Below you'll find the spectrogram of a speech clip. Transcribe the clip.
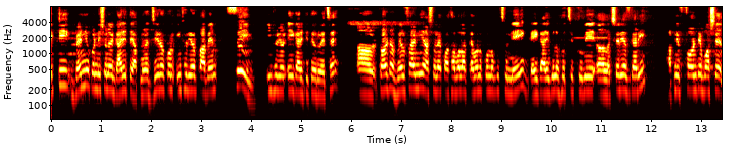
একটি ব্র্যান্ড নিউ কন্ডিশনের গাড়িতে আপনারা যেরকম ইন্টেরিয়র পাবেন সেম ইন্টেরিয়র এই গাড়িটিতেও রয়েছে। টয়োটা ভেলফেয়ার নিয়ে আসলে কথা বলার তেমন কোনো কিছু নেই। এই গাড়িগুলো হচ্ছে খুবই লাক্সারিয়াস গাড়ি। আপনি ফ্রন্টে বসেন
